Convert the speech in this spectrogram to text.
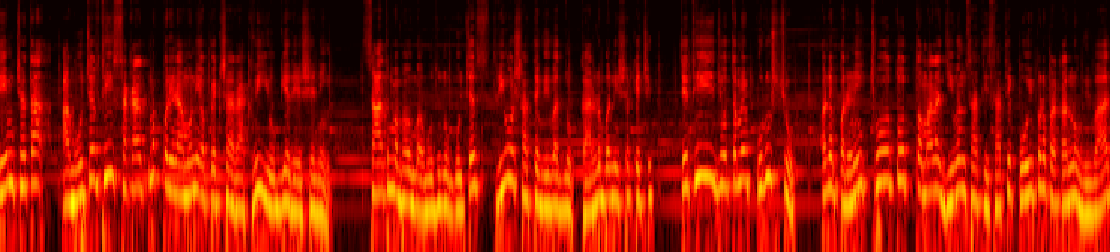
તેમ છતાં આ ગોચરથી સકારાત્મક પરિણામોની અપેક્ષા રાખવી યોગ્ય રહેશે નહીં. સાતમા ભાવમાં બુધનું ગોચર સ્ત્રીઓ સાથે વિવાદનું કારણ બની શકે છે. તેથી જો તમે પુરુષ છો અને પરિણીત છો તો તમારા જીવનસાથી સાથે કોઈ પણ પ્રકારનો વિવાદ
